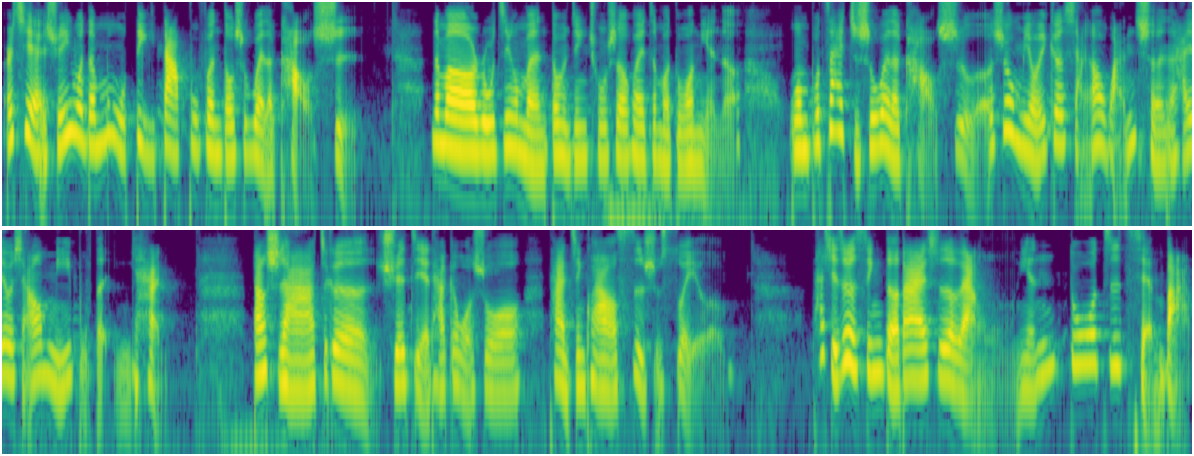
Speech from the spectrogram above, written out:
而且学英文的目的大部分都是为了考试。那么如今我们都已经出社会这么多年了，我们不再只是为了考试了，而是我们有一个想要完成，还有想要弥补的遗憾。当时啊，这个学姐她跟我说，她已经快要四十岁了。她写这个心得大概是两年多之前吧。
